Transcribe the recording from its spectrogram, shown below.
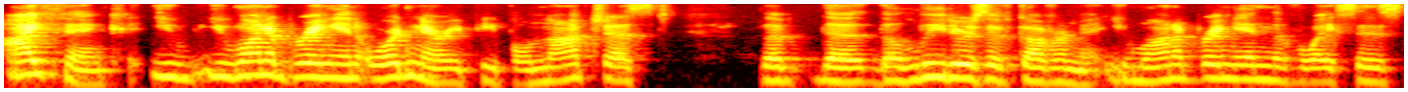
i think you you want to bring in ordinary people not just the the the leaders of government you want to bring in the voices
